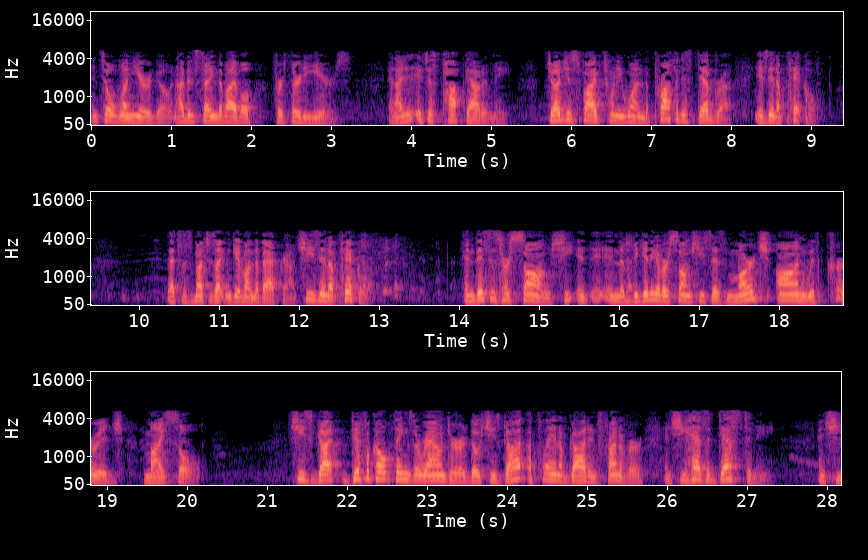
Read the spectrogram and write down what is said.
until 1 year ago, and I've been studying the Bible for 30 years. And I, it just popped out at me. Judges 5:21. The prophetess Deborah is in a pickle. That's as much as I can give on the background. She's in a pickle. And this is her song. She, in the beginning of her song, she says, March on with courage, my soul. She's got difficult things around her, though she's got a plan of God in front of her, and she has a destiny. And she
